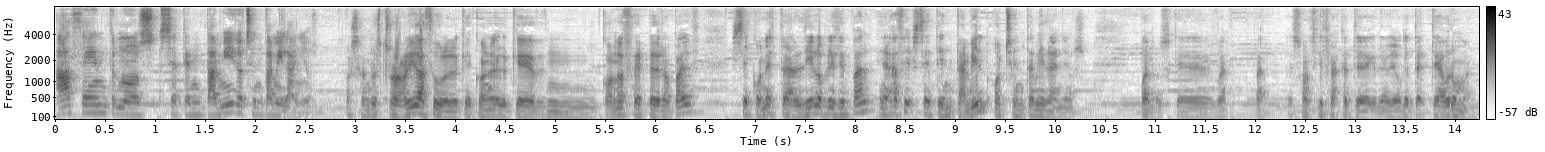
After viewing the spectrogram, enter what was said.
hace entre unos 70.000 y 80.000 años. O sea, nuestro río azul, el que, con, el que mm, conoce Pedro Páez, se conecta al Nilo principal hace 70.000, 80.000 años. Bueno, es que bueno, bueno, son cifras que te, que te, te abruman.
